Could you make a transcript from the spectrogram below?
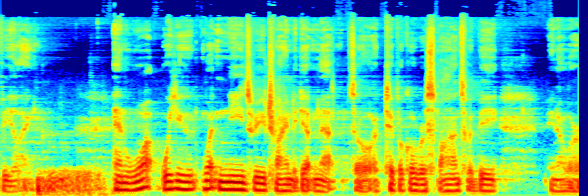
feeling? And what were you what needs were you trying to get met? So a typical response would be, you know, where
